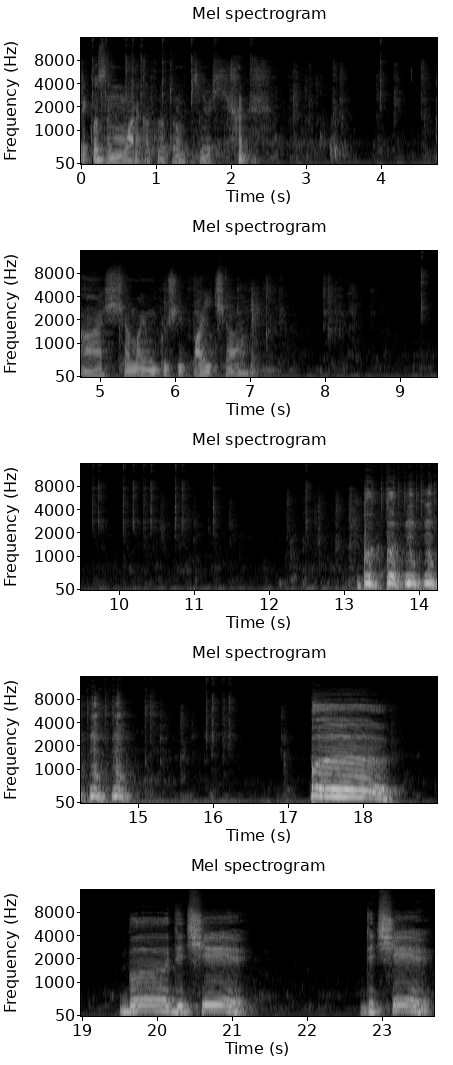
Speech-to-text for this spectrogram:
Cred că o să moară calculatorul în chinuri. Așa, mai umplu și pe aici. Bă, bă, nu, nu, nu, nu! Bă! Bă, de ce? De ce?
